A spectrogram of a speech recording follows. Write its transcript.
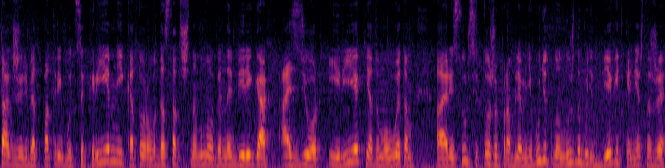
также, ребят, потребуется кремний, которого достаточно много на берегах озер и рек. Я думаю, в этом а, ресурсе тоже проблем не будет, но нужно будет бегать, конечно же,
